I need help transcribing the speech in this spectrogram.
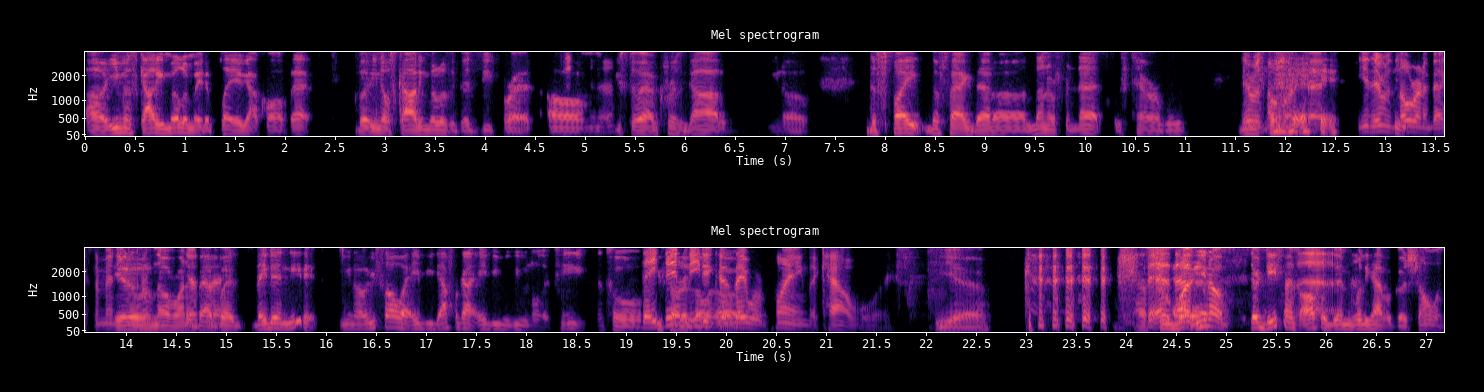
Uh, even Scotty Miller made a play, it got called back. But you know, Scotty Miller's a good deep threat. Um, Yeah. you still have Chris Godwin, you know, despite the fact that uh Leonard Fournette is terrible. There was no running back. Yeah, there was no running backs to mention. yeah, there was no running back, yesterday. but they didn't need it. You know, you saw what AB. I forgot AB was even on the team until they he didn't need it because they were playing the Cowboys. Yeah, that's true. But you know, their defense also didn't really have a good showing.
